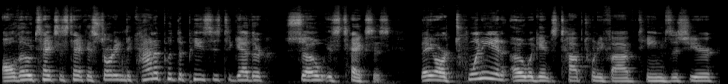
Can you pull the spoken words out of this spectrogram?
Although Texas Tech is starting to kind of put the pieces together, so is Texas. They are 20 and 0 against top 25 teams this year.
